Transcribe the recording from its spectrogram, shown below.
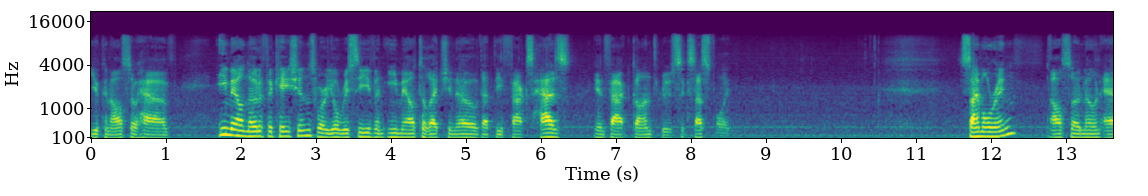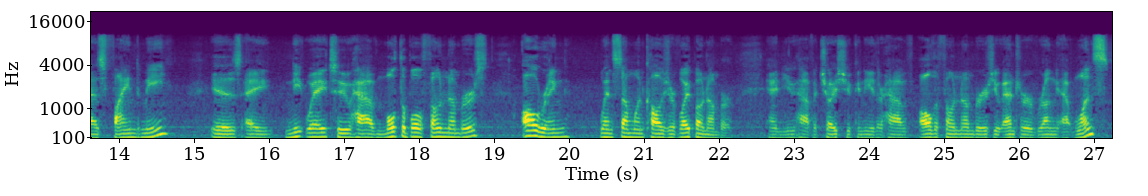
You can also have email notifications where you'll receive an email to let you know that the fax has in fact gone through successfully. Simulring, also known as Find Me, is a neat way to have multiple phone numbers all ring when someone calls your VoIPO number. And you have a choice. You can either have all the phone numbers you enter rung at once,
